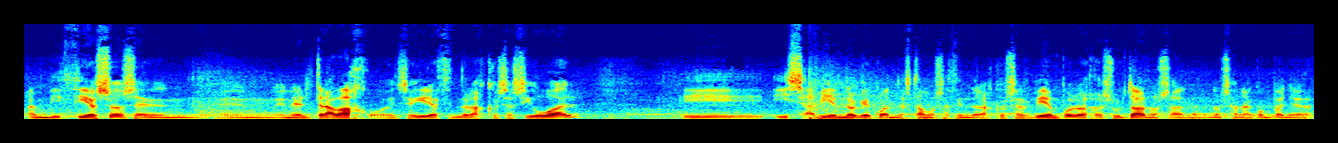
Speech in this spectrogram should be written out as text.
ambiciosos en, en- en el trabajo, en seguir haciendo las cosas igual y, y sabiendo que cuando estamos haciendo las cosas bien, pues los resultados nos han, nos han acompañado.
